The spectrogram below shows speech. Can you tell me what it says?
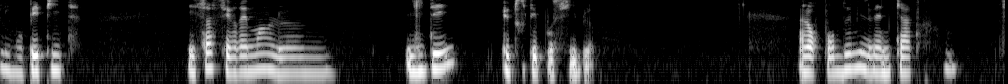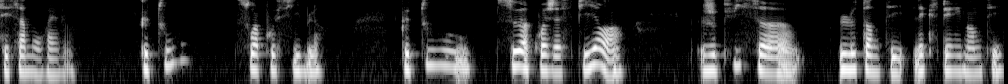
les mots pépites. Et ça, c'est vraiment l'idée que tout est possible. Alors pour 2024, c'est ça mon rêve. Que tout soit possible, que tout ce à quoi j'aspire, je puisse euh, le tenter, l'expérimenter.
